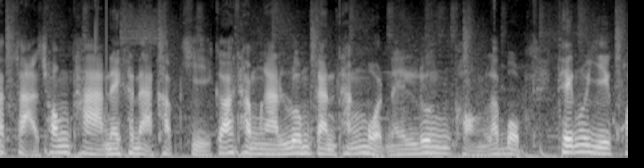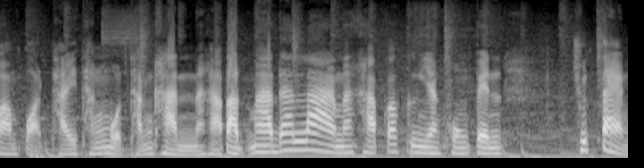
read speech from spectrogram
รักษาช่องทางในขณะขับขี่ก็ทำงานร่วมกันทั้งหมดในเรื่องของระบบเทคโนโลยีความปลอดภัยทั้งหมดทั้งคันนะครับ ตัดมาด้านล่างนะครับ ก็คือยังคงเป็น ชุดแต่ง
